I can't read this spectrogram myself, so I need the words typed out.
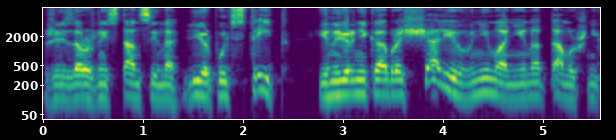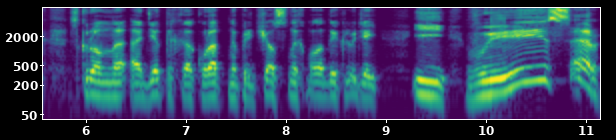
к железнодорожной станции на Ливерпуль-стрит, и наверняка обращали внимание на тамошних, скромно одетых и аккуратно причесанных молодых людей. И вы, сэр,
